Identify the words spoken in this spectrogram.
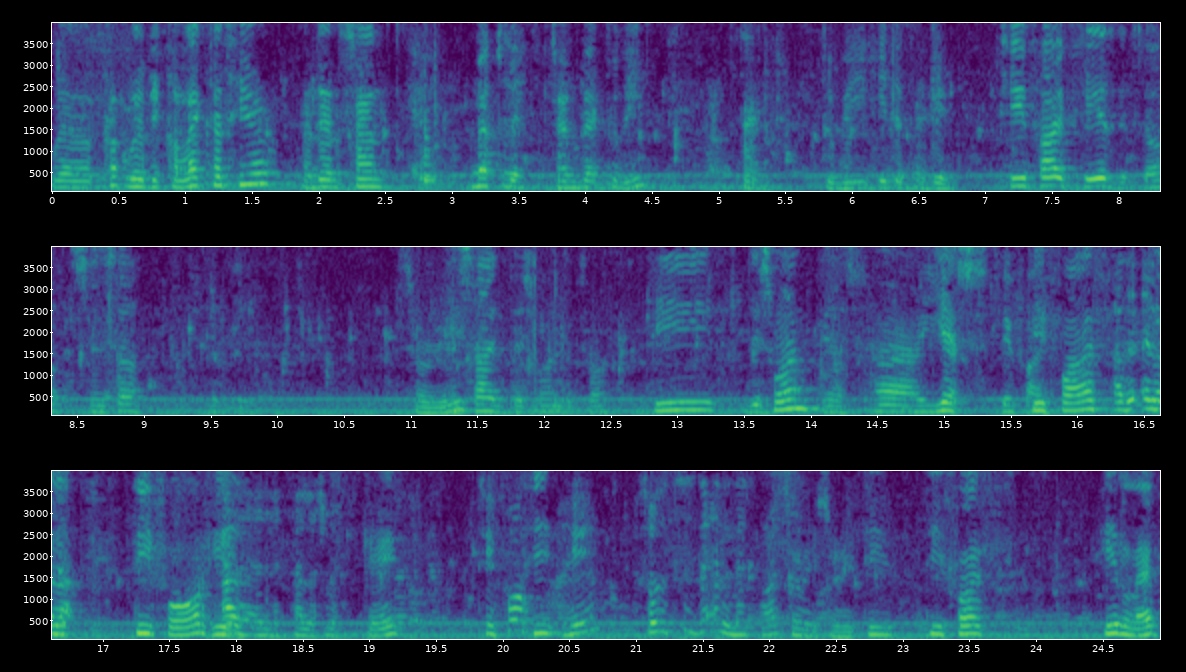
will will be collected here and then sent Back to it. sent back to the tank to be heated again. T5 here, doctor, sensor. Sorry, Inside this one, doctor. T this one? Yes. Uh, yes. T5. T5. هذا inlet. T4 here. هذا inlet هذا شوف. Okay. T4 T- here. So this is the inlet, right? Sorry, sorry. T T5 inlet.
